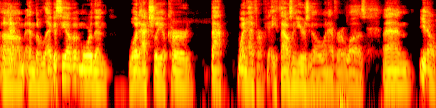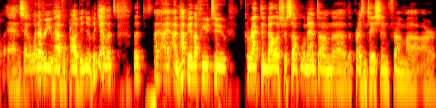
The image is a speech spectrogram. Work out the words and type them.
okay. um, and the legacy of it more than what actually occurred back whenever, 8,000 years ago, whenever it was. And, you know, and so whatever you have will probably be new. But yeah, let's, let's, I, I'm happy enough for you to correct, embellish, or supplement on uh, the presentation from uh, our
